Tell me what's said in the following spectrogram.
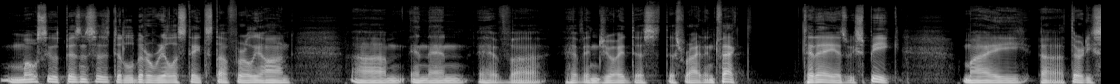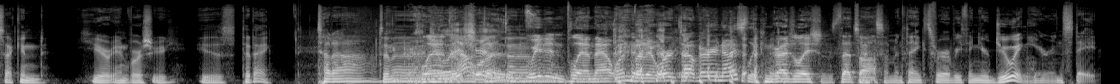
mostly with businesses. Did a little bit of real estate stuff early on, um, and then have uh, have enjoyed this this ride. In fact, today as we speak, my thirty second year anniversary is today. Ta-da! Ta-da. Planned that Congratulations. We didn't plan that one, but it worked out very nicely. Congratulations. That's awesome. And thanks for everything you're doing here in state.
